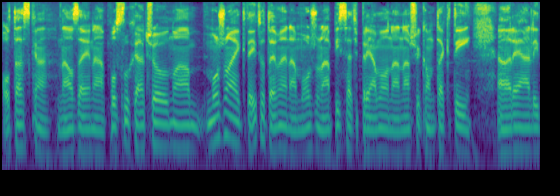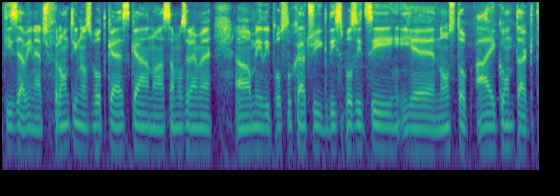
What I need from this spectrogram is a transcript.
otázka naozaj na poslucháčov, no a možno aj k tejto téme nám môžu napísať priamo na naše kontakty reality zavinač frontinos.sk, no a samozrejme, milí poslucháči, k dispozícii je nonstop aj kontakt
